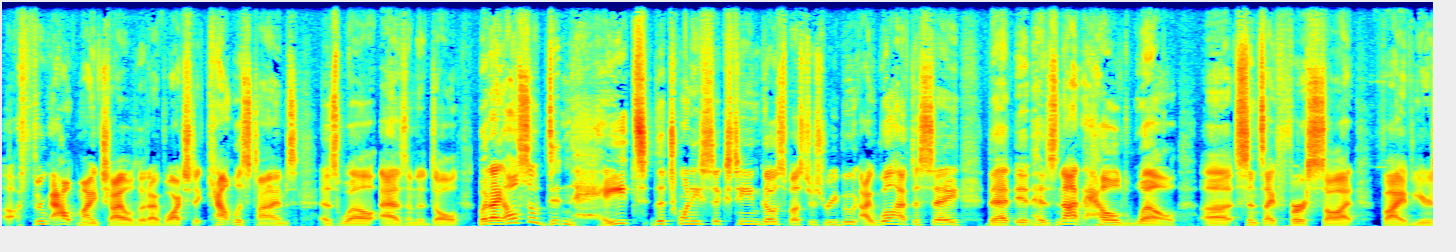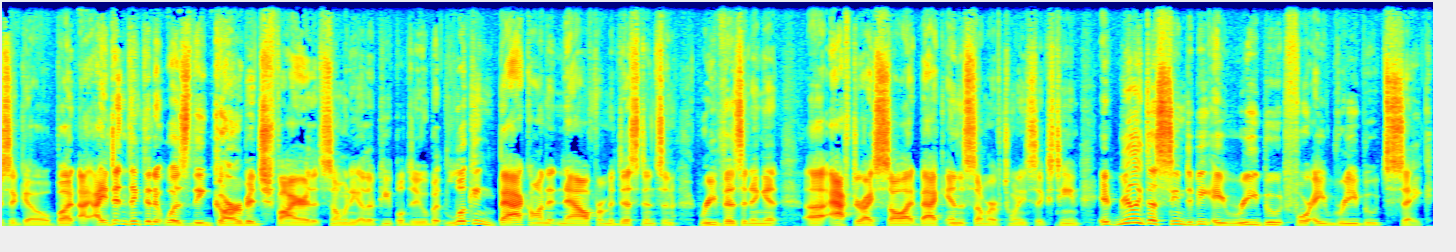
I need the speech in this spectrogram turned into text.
uh, throughout my childhood. I've watched it countless times as well as an adult, but I also didn't hate the 2016 Ghostbusters reboot. I will have to say that it has not held well uh, since I first saw it five years ago, but I, I, didn't think that it was the garbage fire that so many other people do. But looking back on it now from a distance and revisiting it uh, after I saw it back in the summer of 2016, it really does seem to be a reboot for a reboot's sake.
